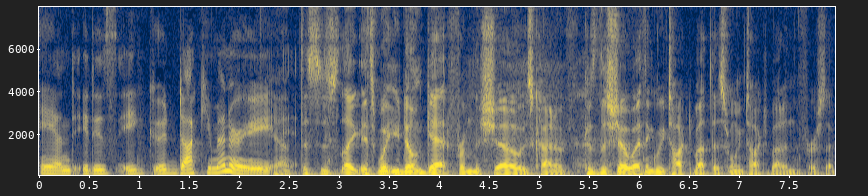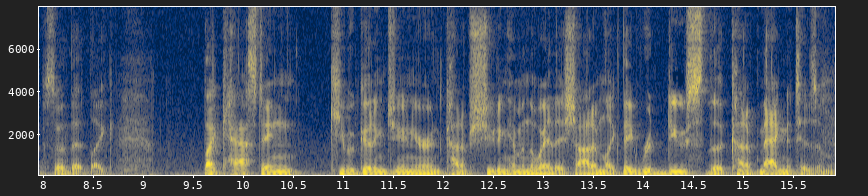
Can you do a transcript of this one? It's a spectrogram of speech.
and it is a good documentary. Yeah, this is like it's what you don't get from the show is kind of because the show. I think we talked about this when we talked about it in the first episode that like by casting Cuba Gooding Jr. and kind of shooting him in the way they shot him, like they reduce the kind of magnetism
